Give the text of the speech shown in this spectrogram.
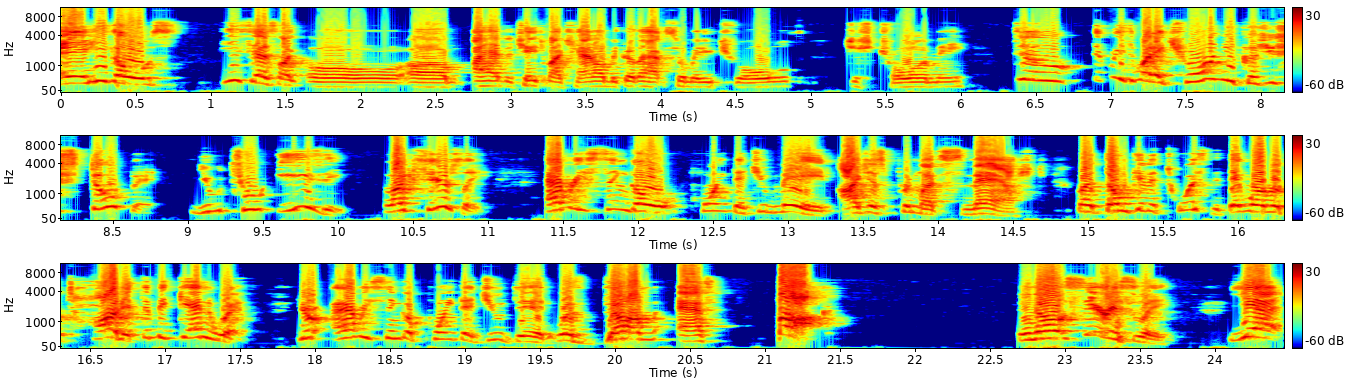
And he goes. He says like, "Oh, um, I had to change my channel because I have so many trolls just trolling me." Dude, the reason why they trolling you because you stupid. You too easy. Like seriously, every single point that you made, I just pretty much smashed. But don't get it twisted. They were retarded to begin with. Your every single point that you did was dumb as fuck. You know, seriously. Yet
